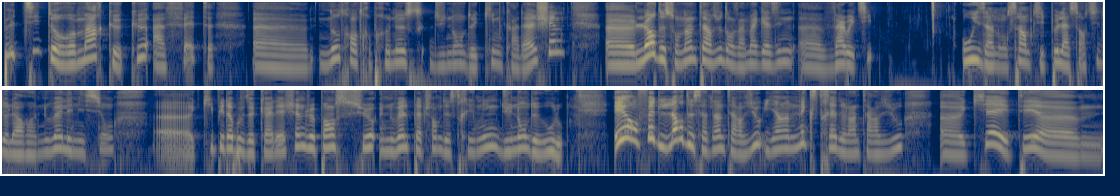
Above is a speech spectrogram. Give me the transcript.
petite remarque que a faite une autre entrepreneuse du nom de Kim Kardashian lors de son interview dans un magazine Variety où ils annonçaient un petit peu la sortie de leur nouvelle émission euh, Keep It Up with the Kardashians, je pense, sur une nouvelle plateforme de streaming du nom de Hulu. Et en fait, lors de cette interview, il y a un extrait de l'interview euh, qui a été, euh,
